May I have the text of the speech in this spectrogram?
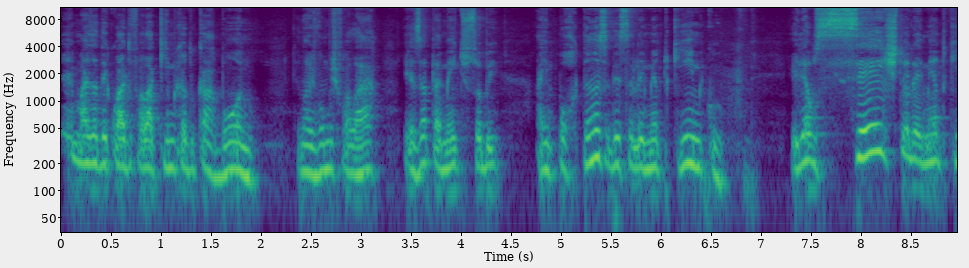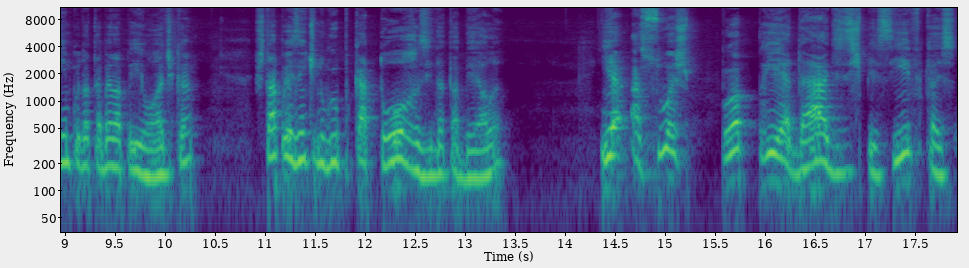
É mais adequado falar química do carbono, que nós vamos falar exatamente sobre a importância desse elemento químico. Ele é o sexto elemento químico da tabela periódica está presente no grupo 14 da tabela e as suas propriedades específicas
